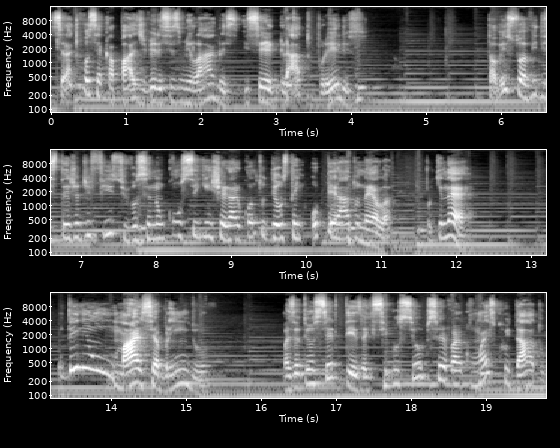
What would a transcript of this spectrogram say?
Será que você é capaz de ver esses milagres e ser grato por eles? Talvez sua vida esteja difícil e você não consiga enxergar o quanto Deus tem operado nela, porque né? Não tem nenhum mar se abrindo, mas eu tenho certeza que se você observar com mais cuidado,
